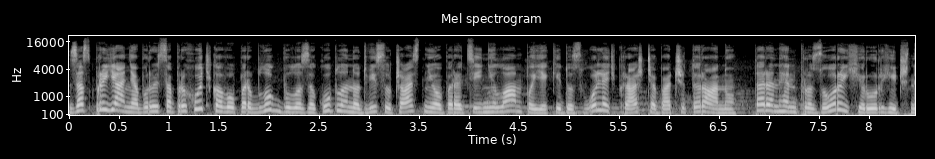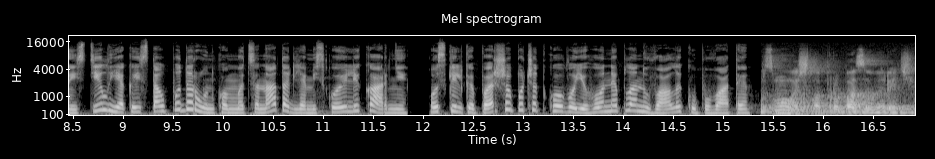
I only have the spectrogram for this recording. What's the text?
За сприяння Бориса Приходька в оперблок було закуплено дві сучасні операційні лампи, які дозволять краще бачити рану, та рентгенпрозорий хірургічний стіл, який став подарунком мецената для міської лікарні, оскільки першопочатково його не планували купувати. Розмова йшла про базові речі,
